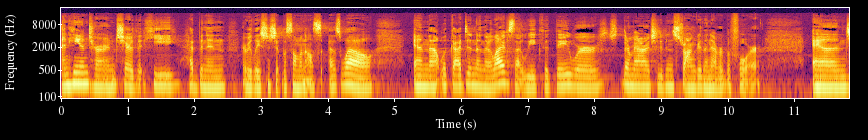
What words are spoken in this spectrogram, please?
and he, in turn, shared that he had been in a relationship with someone else as well. And that what God did in their lives that week, that they were, their marriage had been stronger than ever before. And,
